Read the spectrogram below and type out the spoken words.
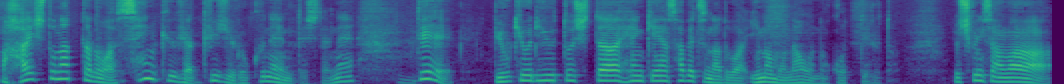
まあ、廃止となったのは1996年でしたね。うん、で、病気を理由とした偏見や差別などは今もなお残っていると。吉国さんは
